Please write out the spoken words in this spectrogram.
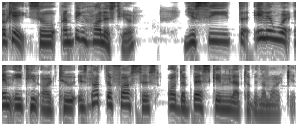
Okay, so I'm being honest here. You see, the Alienware M18R2 is not the fastest or the best gaming laptop in the market.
